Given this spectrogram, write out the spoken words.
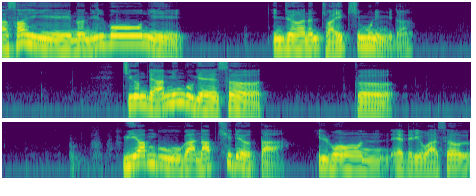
아사히는 일본이 인정하는 좌익 신문입니다. 지금 대한민국에서 그 위안부가 납치되었다. 일본 애들이 와서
